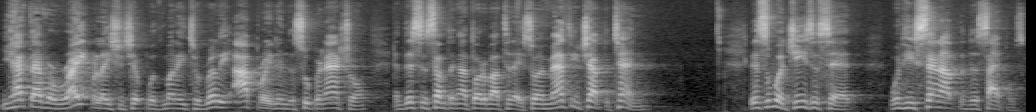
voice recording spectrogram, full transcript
you have to have a right relationship with money to really operate in the supernatural. And this is something I thought about today. So in Matthew chapter 10, this is what Jesus said when he sent out the disciples.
